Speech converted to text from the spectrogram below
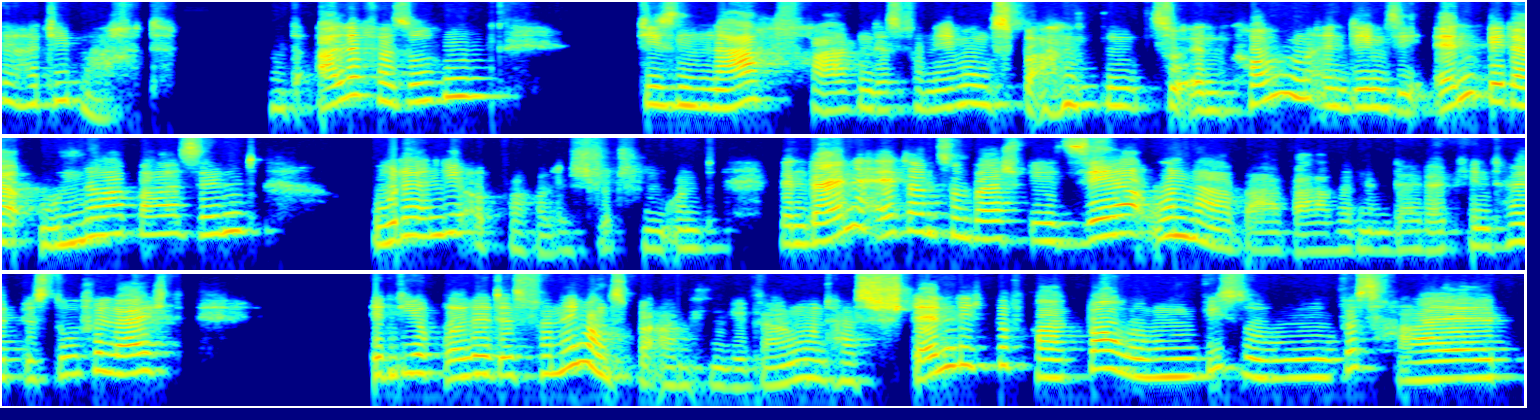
der hat die Macht. Und alle versuchen, diesen Nachfragen des Vernehmungsbeamten zu entkommen, indem sie entweder unnahbar sind oder in die Opferrolle schlüpfen. Und wenn deine Eltern zum Beispiel sehr unnahbar waren in deiner Kindheit, bist du vielleicht in die Rolle des Vernehmungsbeamten gegangen und hast ständig gefragt, warum, wieso, weshalb,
